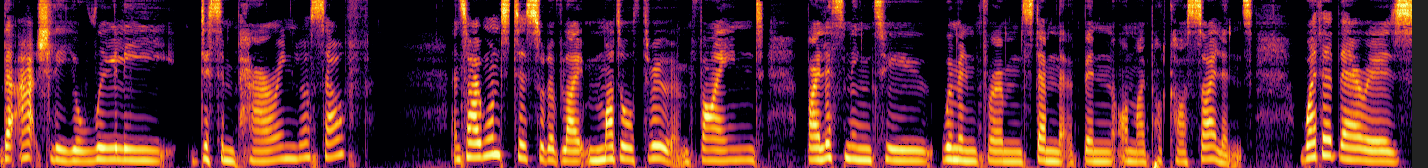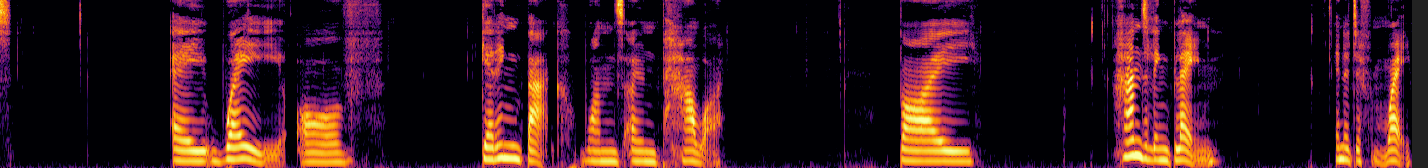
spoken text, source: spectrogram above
that actually you're really disempowering yourself. And so I wanted to sort of like muddle through and find, by listening to women from STEM that have been on my podcast Silence, whether there is a way of getting back one's own power by handling blame in a different way.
